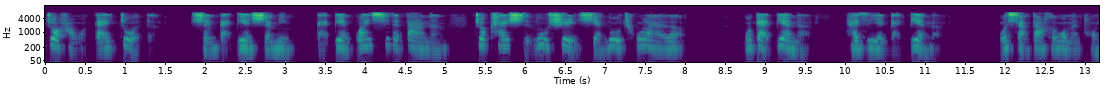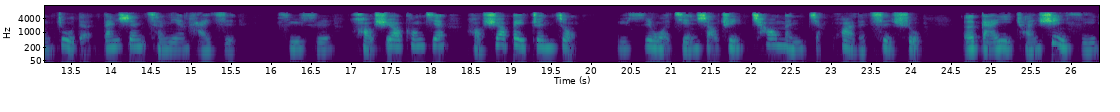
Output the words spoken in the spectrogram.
做好我该做的，神改变生命、改变关系的大能就开始陆续显露出来了。我改变了，孩子也改变了。我想到和我们同住的单身成年孩子，其实好需要空间，好需要被尊重。于是我减少去敲门讲话的次数，而改以传讯息，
